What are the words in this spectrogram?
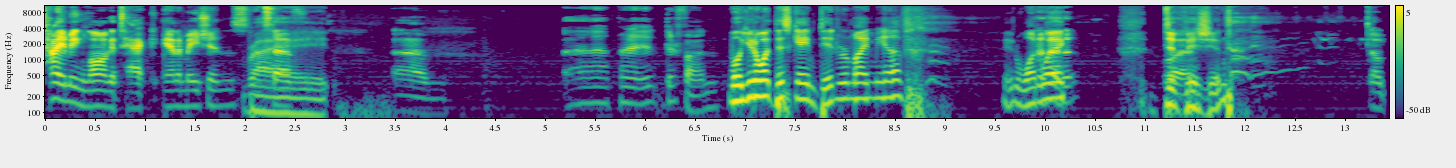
timing long attack animations and stuff. Right. um uh, but it, they're fun. Well, you know what this game did remind me of, in one way, Division, oh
